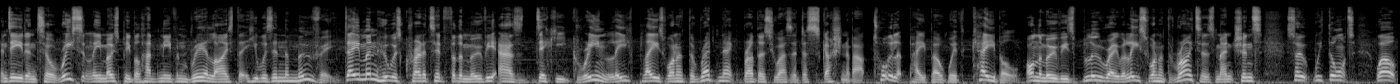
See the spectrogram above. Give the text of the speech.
Indeed, until recently, most people hadn't even realised that he was in the movie. Damon, who was credited for the movie as Dickie Greenleaf, plays one of the redneck brothers who has a discussion about toilet paper with cable. On the movie's Blu ray release, one of the writers mentions, so we thought, well,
